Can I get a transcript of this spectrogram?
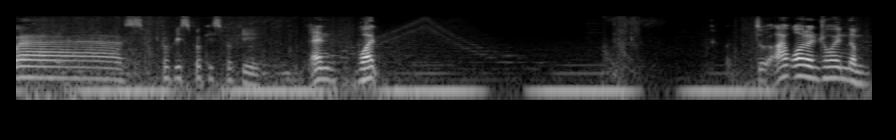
Wow! Spooky, spooky, spooky. And what? Do I want to join them?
